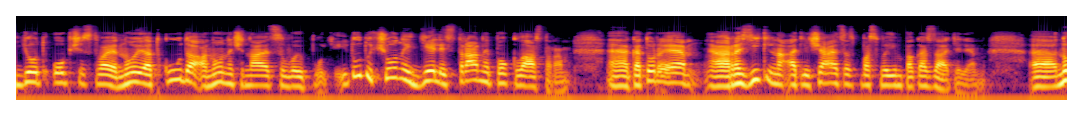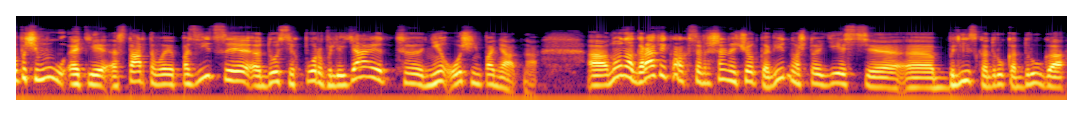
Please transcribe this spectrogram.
идет общество, но и откуда оно начинает свой путь. И тут ученые делят страны по кластерам, э, которые э, разительно отличаются по своим показателям. Но почему эти стартовые позиции до сих пор влияют, не очень понятно. Но на графиках совершенно четко видно, что есть э, близко друг от друга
